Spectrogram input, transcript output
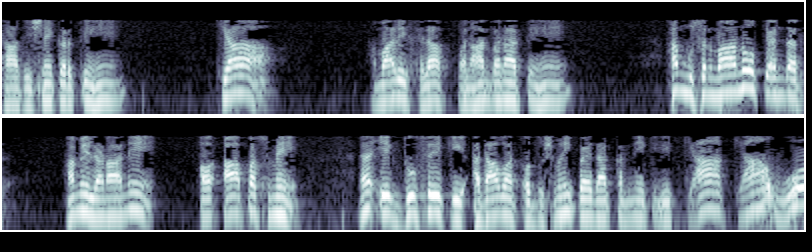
سازشیں کرتے ہیں، کیا ہمارے خلاف پلان بناتے ہیں۔ ہم مسلمانوں کے اندر ہمیں لڑانے اور آپس میں ہاں، ایک دوسرے کی عداوت اور دشمنی پیدا کرنے کے لیے کیا کیا وہ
